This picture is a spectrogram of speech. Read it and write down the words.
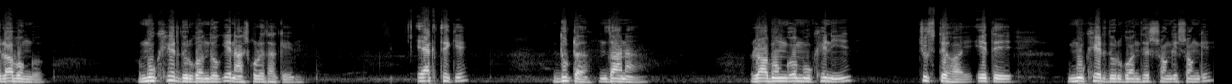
লবঙ্গ। মুখের দুর্গন্ধকে নাশ করে থাকে। এক থেকে দুটা দানা লবঙ্গ মুখে নিয়ে চুষতে হয়। এতে মুখের দুর্গন্ধের সঙ্গে সঙ্গে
